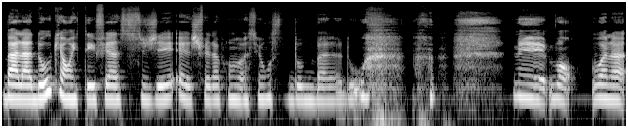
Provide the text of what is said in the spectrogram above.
balados qui ont été faits à ce sujet. Euh, je fais la promotion aussi d'autres balados. Mais bon, voilà,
